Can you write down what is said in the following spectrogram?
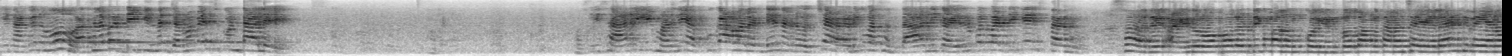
ఈ నగను అసలు వడ్డీ కింద జమ వేసుకుంటాలే. ఈసారి మళ్ళీ అప్పు కావాలంటే నన్ను వచ్చి అడుగు వసంత నీకు ఐదు రూపాయల వడ్డీకే ఇస్తాను. సరే ఐదు రూపాయల వడ్డీకి మనం ఇంకో ఇంట్లో దొంగతనం చేయలేంటి నేను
